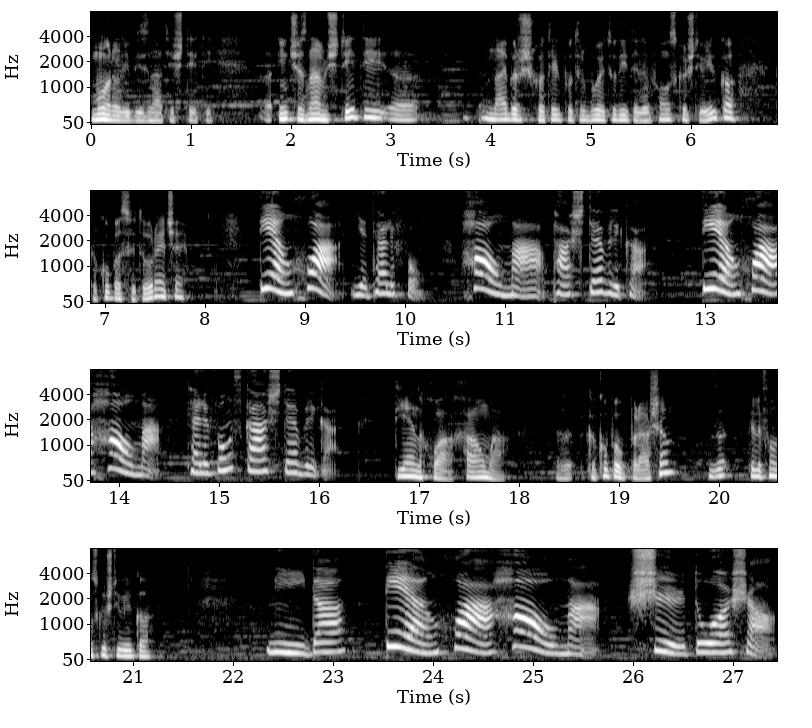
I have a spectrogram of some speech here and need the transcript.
morali bi znati šteti. Eh, In če znam šteti, eh, najbrž hotel potrebuje tudi telefonsko številko, kako pa se to reče? 电话也 telephone，号码 pa številka， 电话号码 telefonska številka。 Tianhua Hauma. Eh, Kako pa vprašam za telefonsko številko? 你的电话号码是多少？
